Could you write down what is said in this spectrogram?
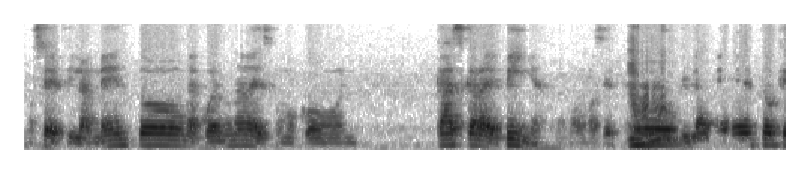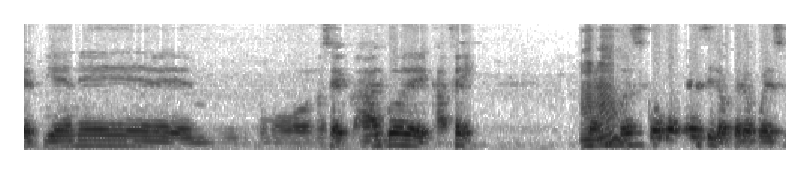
no sé, filamento, me acuerdo una vez como con cáscara de piña, no sé, -huh. filamento que tiene como, no sé, algo de café. Cosas de estilo, pero pues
